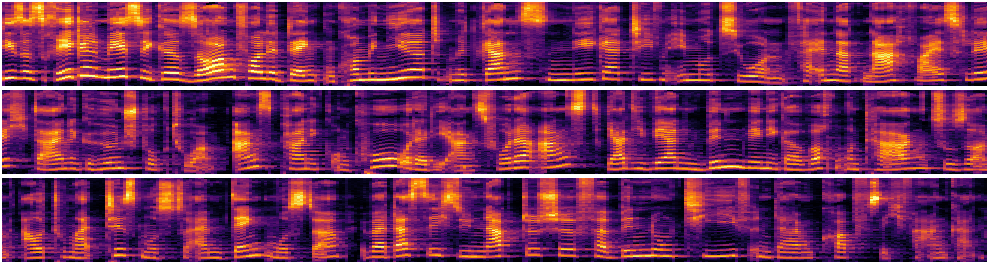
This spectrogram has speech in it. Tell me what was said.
Dieses regelmäßige, sorgenvolle Denken kombiniert mit ganz negativen Emotionen verändert nachweislich deine Gehirnstruktur. Angst, Panik und Co. oder die Angst vor der Angst, ja, die werden binnen weniger Wochen und Tagen zu so einem Automatismus, zu einem Denkmuster, über das sich synaptische Verbindungen tief in deinem Kopf sich verankern.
